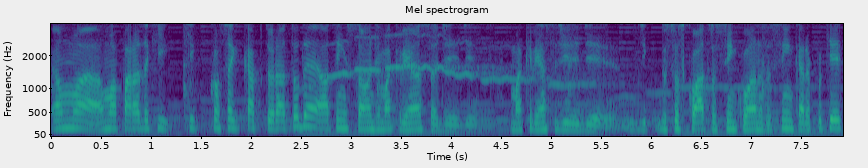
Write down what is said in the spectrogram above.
é uma, uma parada que, que consegue capturar toda a atenção de uma criança, de, de uma criança de, de, de, dos seus 4 ou 5 anos, assim, cara, porque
